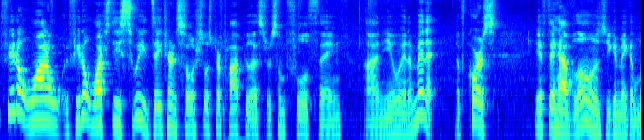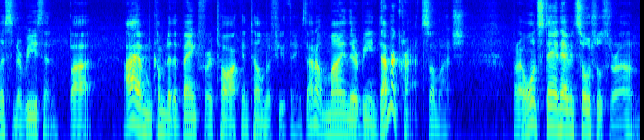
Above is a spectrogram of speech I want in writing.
If you don't want to, if you don't watch these Swedes, they turn socialist or populist or some fool thing on you in a minute. Of course, if they have loans, you can make them listen to reason. But I have them come to the bank for a talk and tell them a few things. I don't mind their being Democrats so much, but I won't stand having socialists around.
